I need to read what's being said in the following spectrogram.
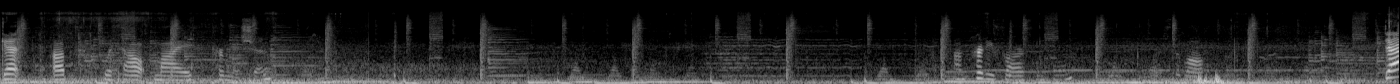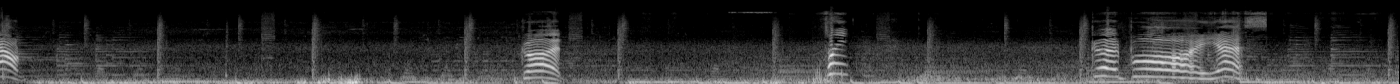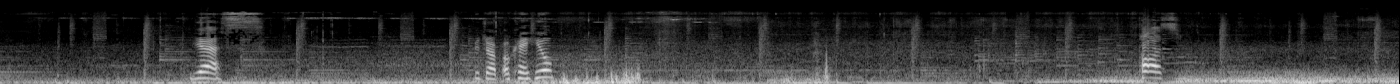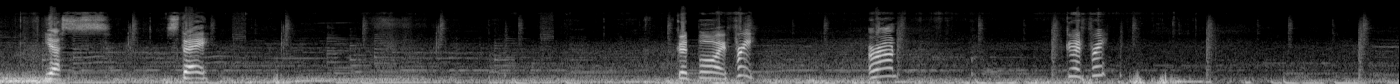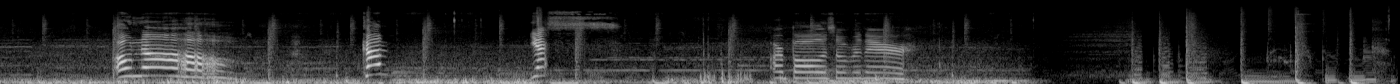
get up without my permission. I'm pretty far from him. First of all. Down! Good. Free. Good boy. Yes. Yes. Good job. Okay, heel. Pause. Yes. Stay. Good boy. Free. Around. Good. Free. Oh no! Come! Yes! Our ball is over there.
